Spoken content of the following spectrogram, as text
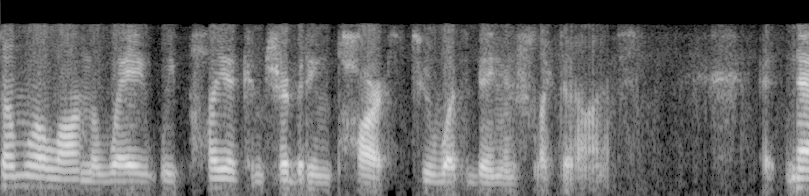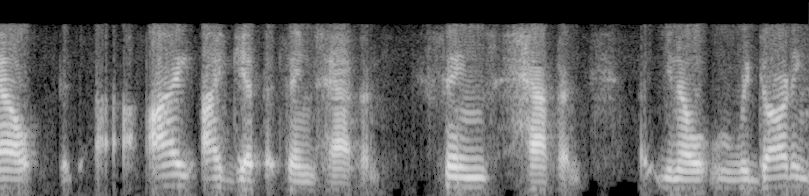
somewhere along the way we play a contributing part to what's being inflicted on us. Now, I I get that things happen. Things happen. You know, regarding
